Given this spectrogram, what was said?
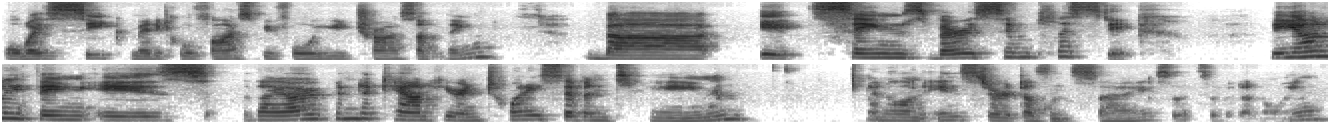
Always seek medical advice before you try something. But it seems very simplistic the only thing is they opened account here in 2017 and on Insta it doesn't say, so that's a bit annoying.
